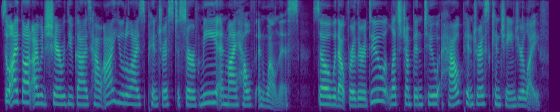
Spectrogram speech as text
So, I thought I would share with you guys how I utilize Pinterest to serve me and my health and wellness. So, without further ado, let's jump into how Pinterest can change your life.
